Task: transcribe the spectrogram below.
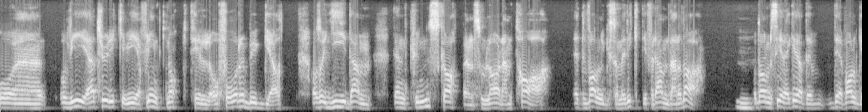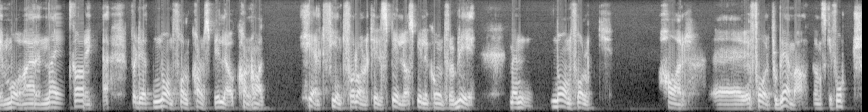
Og, eh, og vi, jeg tror ikke vi er flinke nok til å forebygge at Altså gi dem den kunnskapen som lar dem ta et valg som er riktig for dem der og da. Og Da sier jeg ikke at det, det valget må være nei, skal ikke. Fordi at noen folk kan spille og kan ha et helt fint forhold til spill, og spillet kommer til å bli. Men noen folk har, eh, får problemer ganske fort.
